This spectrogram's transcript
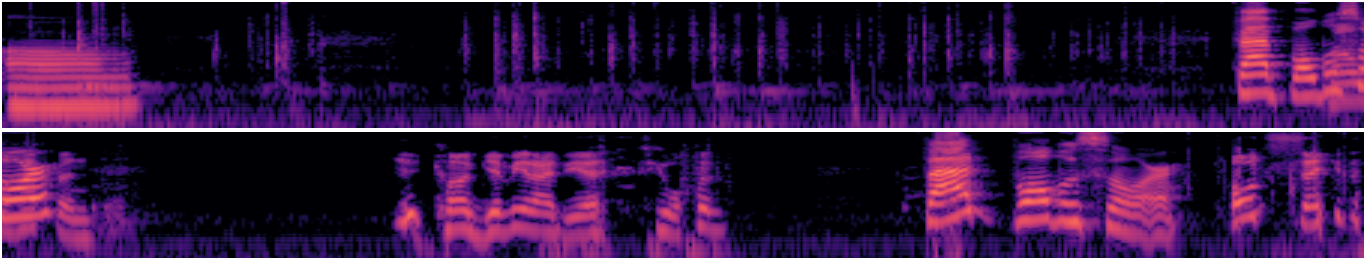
Um. Fat Oh, Bulbasaur? happened? Come on, give me an idea if you want. Fat Bulbasaur. Don't say that.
